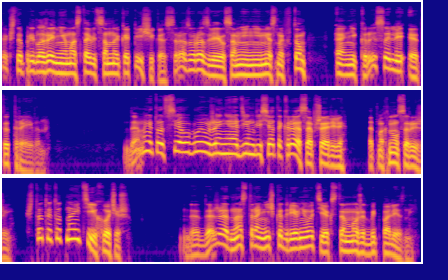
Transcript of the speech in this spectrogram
Так что предложением оставить со мной копейщика сразу развеял сомнения местных в том, а не крыса ли это Трейвен. «Да мы тут все углы уже не один десяток раз обшарили», — отмахнулся Рыжий. «Что ты тут найти хочешь?» «Да даже одна страничка древнего текста может быть полезной»,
